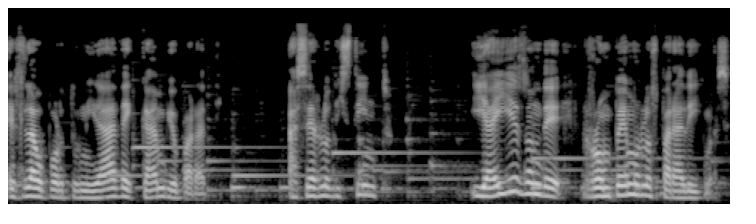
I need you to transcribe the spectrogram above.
es la oportunidad de cambio para ti, hacerlo distinto y ahí es donde rompemos los paradigmas.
